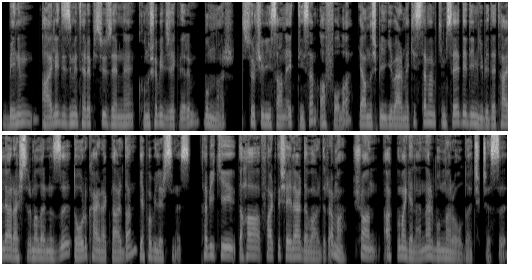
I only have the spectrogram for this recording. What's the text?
Benim aile dizimi terapisi üzerine konuşabileceklerim bunlar. Sürçülisan ettiysem affola. Yanlış bilgi vermek istemem kimseye. Dediğim gibi detaylı araştırmalarınızı doğru kaynaklardan yapabilirsiniz. Tabii ki daha farklı şeyler de vardır ama şu an aklıma gelenler bunlar oldu açıkçası.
